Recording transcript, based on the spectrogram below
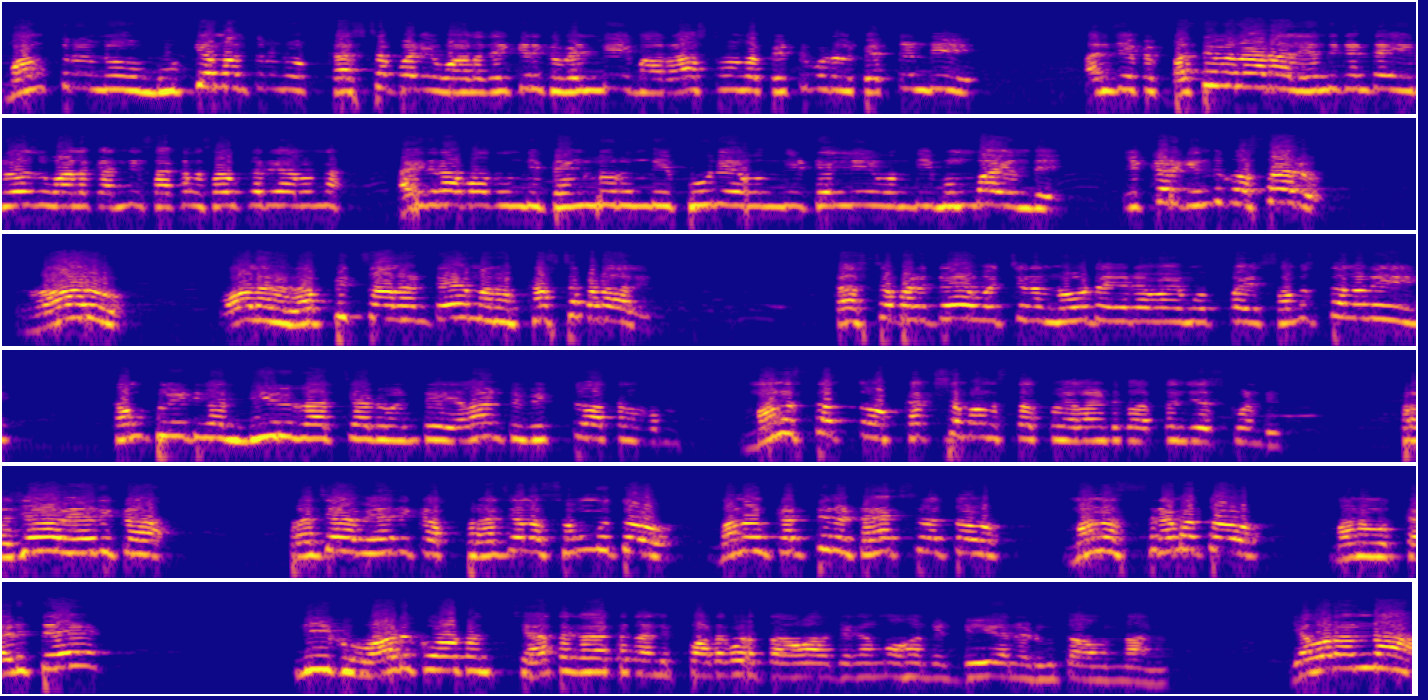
మంత్రులు ముఖ్యమంత్రులు కష్టపడి వాళ్ళ దగ్గరికి వెళ్ళి మా రాష్ట్రంలో పెట్టుబడులు పెట్టండి అని చెప్పి బతిమలాడాలి. ఎందుకంటే ఈ రోజు వాళ్ళకి అన్ని సకల సౌకర్యాలు ఉన్న హైదరాబాద్ ఉంది బెంగళూరు ఉంది పూణే ఉంది ఢిల్లీ ఉంది ముంబై ఉంది. ఇక్కడికి ఎందుకు వస్తారు? రారు. వాళ్ళని రప్పించాలంటే మనం కష్టపడాలి. కష్టపడితే వచ్చిన నూట ఇరవై ముప్పై సంస్థలని కంప్లీట్గా నీరు గార్చాడు అంటే ఎలాంటి వ్యక్తి అతను మనస్తత్వం కక్ష మనస్తత్వం ఎలాంటిదో అర్థం చేసుకోండి. ప్రజావేదిక ప్రజావేదిక ప్రజల సొమ్ముతో మనం కట్టిన ట్యాక్సులతో మన శ్రమతో మనం కడితే నీకు వాడుకోవడం చేతగాక దాన్ని పడగొడతావా? జగన్మోహన్ రెడ్డి అని అడుగుతా ఉన్నాను. ఎవరన్నా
